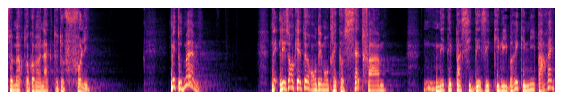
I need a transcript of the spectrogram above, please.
ce meurtre comme un acte de folie. Mais tout de même, les enquêteurs ont démontré que cette femme n'était pas si déséquilibrée qu'il n'y paraît.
